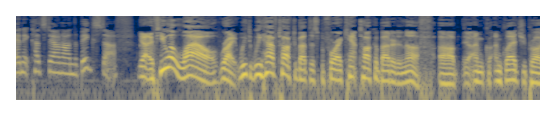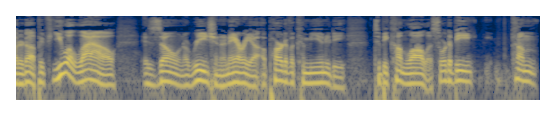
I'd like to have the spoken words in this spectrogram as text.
and it cuts down on the big stuff. Yeah, if you allow, right, we, we have talked about this before. I can't talk about it enough. Uh, I'm, I'm glad you brought it up. If you allow a zone, a region, an area, a part of a community to become lawless or to be, become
